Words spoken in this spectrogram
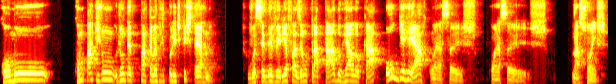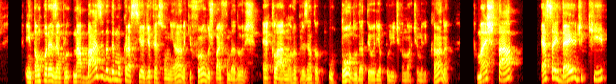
como como parte de um, de um departamento de política externa. Você deveria fazer um tratado, realocar ou guerrear com essas, com essas nações. Então, por exemplo, na base da democracia jeffersoniana, que foi um dos pais fundadores, é claro, não representa o todo da teoria política norte-americana, mas está essa ideia de que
